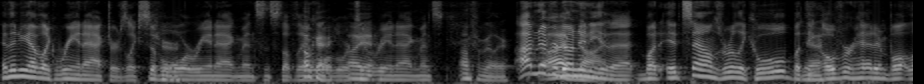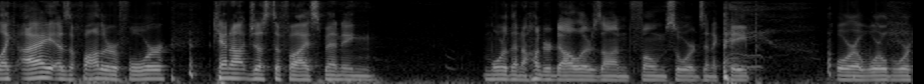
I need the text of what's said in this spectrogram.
And then you have like reenactors, like Civil Sure. War reenactments and stuff like Okay. World War Oh, II yeah. reenactments. I'm familiar. I've never I've done any not. of that, but it sounds really cool. But Yeah. the overhead involved, like I, as a father of four, cannot justify spending more than a hundred dollars on foam swords and a cape or a World War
